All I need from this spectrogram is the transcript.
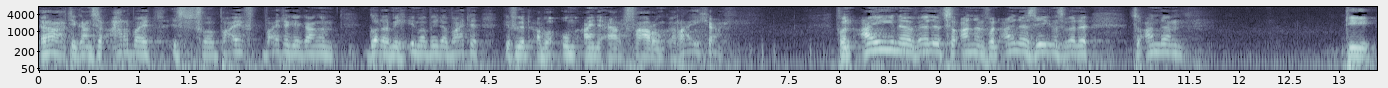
ja, die ganze Arbeit ist vorbei, weitergegangen. Gott hat mich immer wieder weitergeführt, aber um eine Erfahrung reicher. Von einer Welle zur anderen, von einer Segenswelle zur anderen. Die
